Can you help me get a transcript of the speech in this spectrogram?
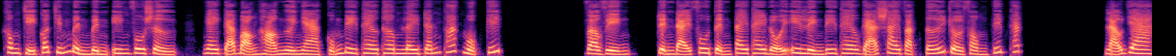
không chỉ có chính mình bình yên vô sự, ngay cả bọn họ người nhà cũng đi theo thơm lây tránh thoát một kiếp. Vào viện, Trịnh Đại Phu tịnh tay thay đổi y liền đi theo gã sai vặt tới rồi phòng tiếp khách. Lão gia,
